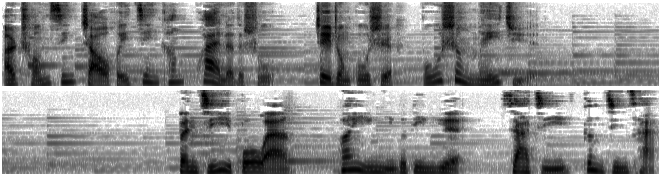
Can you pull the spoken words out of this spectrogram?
而重新找回健康快乐的书。这种故事不胜枚举。本集已播完，欢迎您的订阅，下集更精彩。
